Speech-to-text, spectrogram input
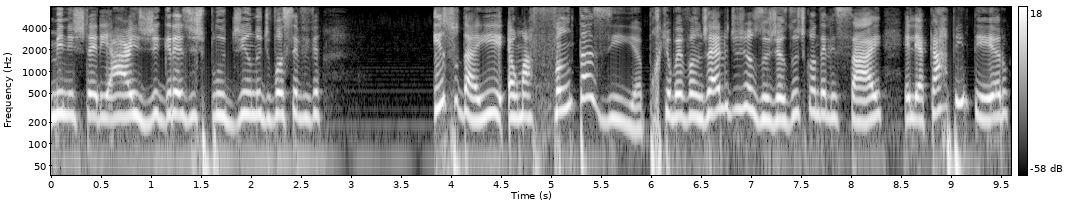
ministeriais, de igreja explodindo, de você viver. Isso daí é uma fantasia, porque o evangelho de Jesus, Jesus quando ele sai, ele é carpinteiro,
